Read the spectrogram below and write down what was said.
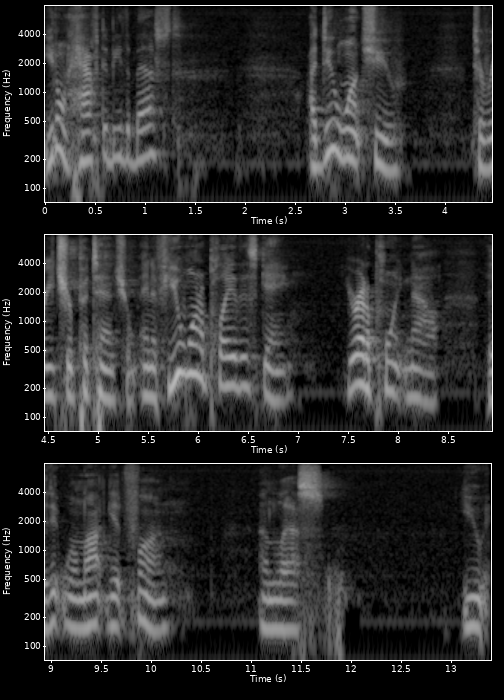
you don't have to be the best. I do want you to reach your potential. And if you want to play this game, you're at a point now that it will not get fun unless you,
